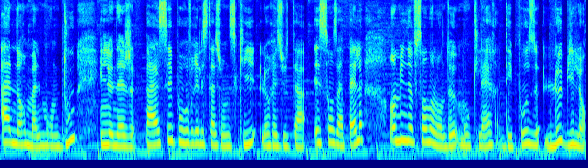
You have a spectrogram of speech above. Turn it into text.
anormalement doux. Il ne neige pas assez pour ouvrir les stations de ski. Le résultat est sans appel. En 1992, Montclair dépose le bilan.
